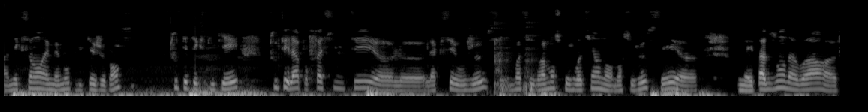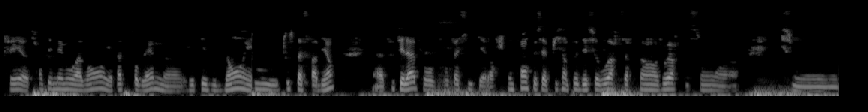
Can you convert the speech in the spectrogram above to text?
un, excellent MMO lequel je pense tout est expliqué, tout est là pour faciliter euh, l'accès au jeu. Moi, c'est vraiment ce que je retiens dans, dans ce jeu, c'est euh, vous n'avez pas besoin d'avoir euh, fait 30 mémos avant, il n'y a pas de problème, euh, jetez-vous dedans et tout, tout, se passera bien. Euh, tout est là pour, pour, faciliter. Alors je comprends que ça puisse un peu décevoir certains joueurs qui sont qui sont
